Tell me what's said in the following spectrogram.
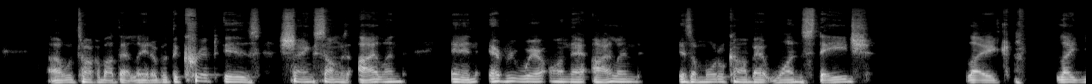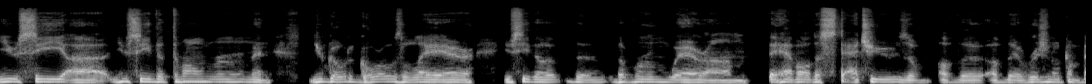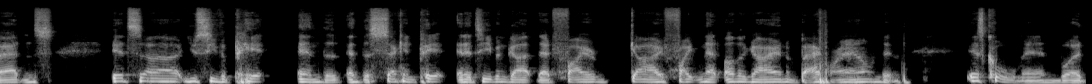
Uh, we'll talk about that later. But the crypt is Shang Tsung's island, and everywhere on that island is a Mortal Kombat One stage. Like like you see uh you see the throne room and you go to Goro's lair. You see the the the room where um they have all the statues of of the of the original combatants. It's uh you see the pit and the and the second pit and it's even got that fire guy fighting that other guy in the background and it's cool man but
